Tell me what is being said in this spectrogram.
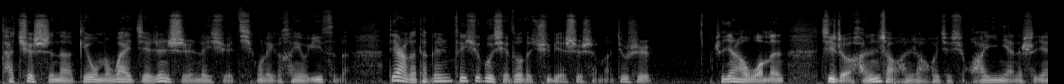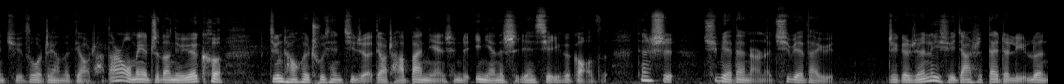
它确实呢给我们外界认识人类学提供了一个很有意思的。第二个，它跟非虚构写作的区别是什么？就是实际上我们记者很少很少会去花一年的时间去做这样的调查。当然，我们也知道《纽约客》。经常会出现记者调查半年甚至一年的时间写一个稿子，但是区别在哪儿呢？区别在于，这个人类学家是带着理论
